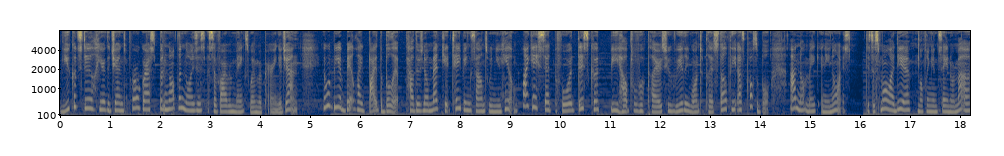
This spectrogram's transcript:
You could still hear the gen's progress, but not the noises a survivor makes when repairing a gen. It would be a bit like Bite the Bullet, how there's no medkit taping sounds when you heal. Like I said before, this could be helpful for players who really want to play as stealthy as possible and not make any noise. It's a small idea, nothing insane or meta,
